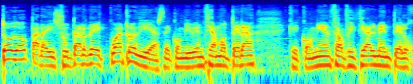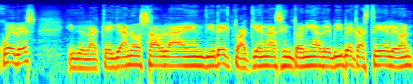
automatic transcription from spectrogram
Todo para disfrutar de cuatro días de convivencia motera que comienza oficialmente el jueves y de la que ya nos habla en directo aquí en la sintonía de Vive Castilla y León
